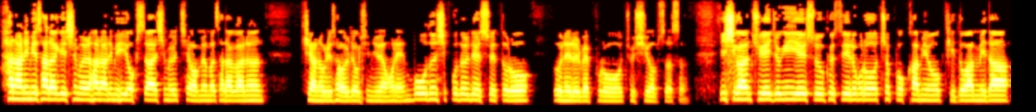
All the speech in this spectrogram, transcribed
하나님이 살아계심을 하나님이 역사하심을 체험하며 살아가는 귀한 우리 서울정신요양원의 모든 식구들 될 수 있도록 은혜를 베풀어 주시옵소서. 이 시간 주의 종이 예수 그리스도 이름으로 축복하며 기도합니다.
